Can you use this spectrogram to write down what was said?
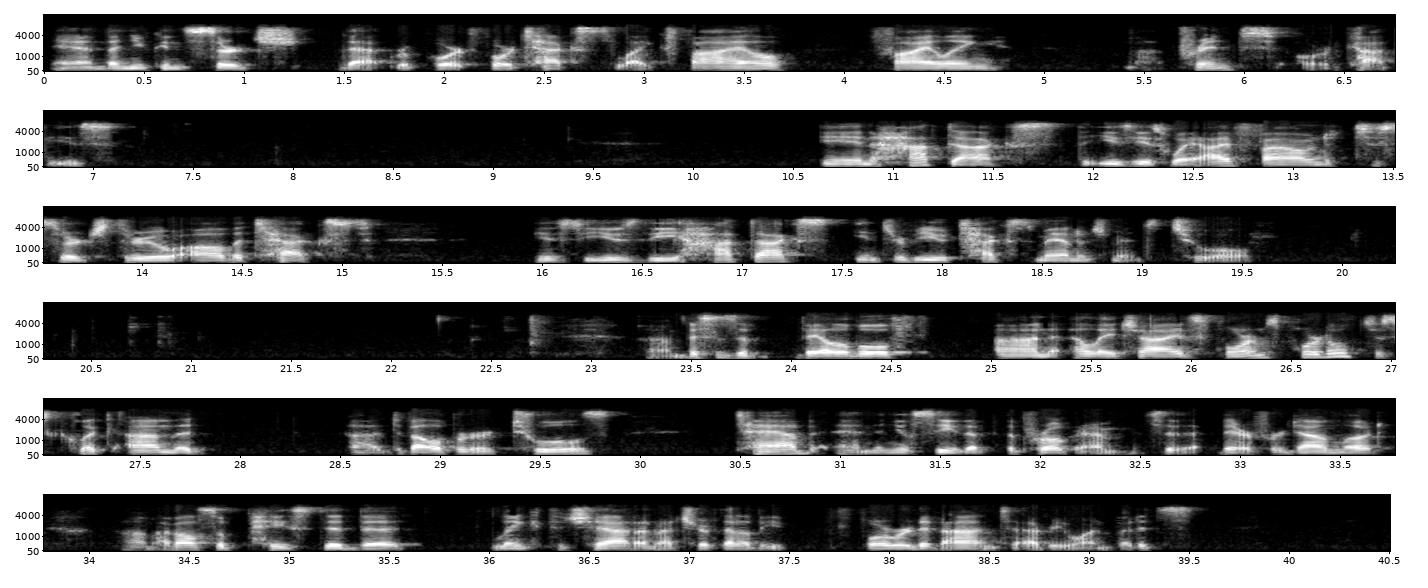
and then you can search that report for text like file, filing, uh, print, or copies. In HotDocs, the easiest way I've found to search through all the text is to use the HotDocs Interview Text Management tool. Um, this is available on LHI's Forms portal. Just click on the uh, Developer Tools tab, and then you'll see the, the program. It's uh, there for download. Um, I've also pasted the link to chat. I'm not sure if that'll be forwarded on to everyone, but it's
